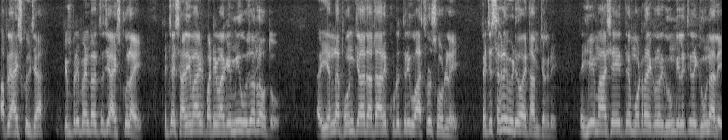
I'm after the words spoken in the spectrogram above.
आपल्या हायस्कूलच्या पिंपरी पेंढारचं जे हायस्कूल आहे त्याच्या शाळेमागे पाठीमागे मी उजरला होतो. यांना फोन केला दादा अरे कुठेतरी वासरू सोडलंय. त्याचे सगळे व्हिडिओ आहेत आमच्याकडे. तर हे मासे ते मोटरसायकलवर घेऊन गेले तिथे घेऊन आले.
